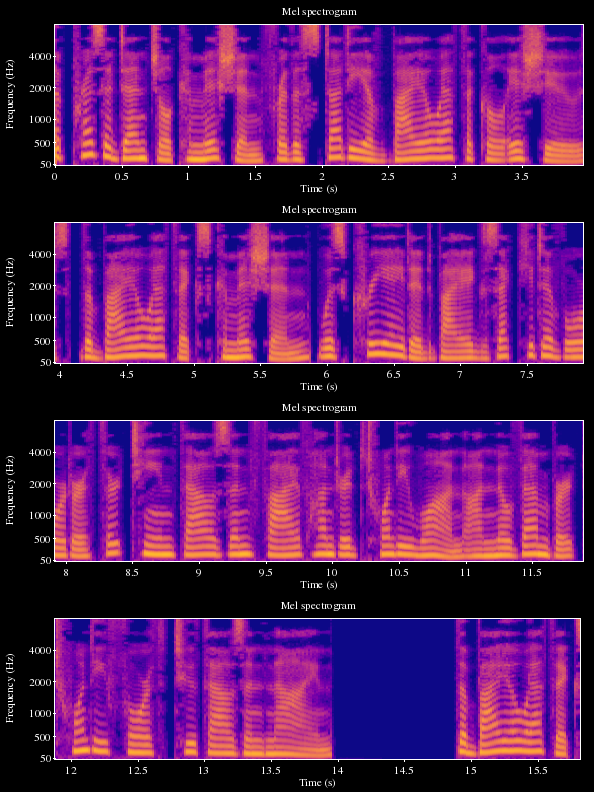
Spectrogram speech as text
The Presidential Commission for the Study of Bioethical Issues the Bioethics Commission was created by Executive Order 13521 on November 24, 2009. The Bioethics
